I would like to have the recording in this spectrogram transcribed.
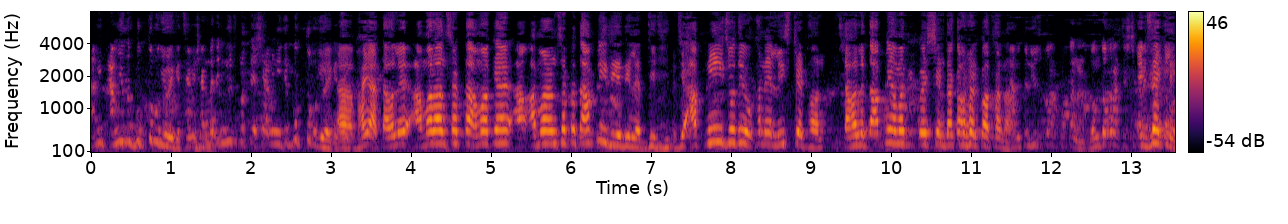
আমি আমি এখন ভুক্তভোগী হয়ে গেছি আমি সাংবাদিক নিউজ করতে এসে আমি নিজে ভুক্তভোগী হয়ে গেছি। ভাইয়া তাহলে আমার আনসারটা আমাকে আমার আনসারটা তো আপনি দিয়ে দিলেন। যে আপনি যদি ওখানে লিস্টেড হন তাহলে তো আপনি আমাকে কোয়েশ্চেনটা করার কথা না। আমি তো নিউজ করার কথা না বন্ধ করার চেষ্টা এক্স্যাক্টলি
